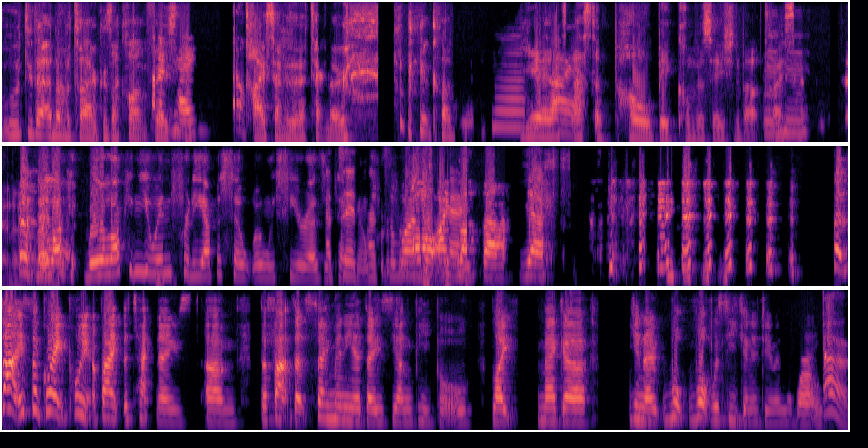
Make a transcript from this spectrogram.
we'll do that another time because I can't face Okay. the Tai-San as a techno. Can't do it. Uh, yeah, that's that's the whole big conversation about Tai-San. as a techno. We're, lock- we're locking you in for the episode when we see her as a That's it, techno that's for the, the one. Oh, time. I love that. Yes. but that is a great point about the technos. Um, the fact that so many of those young people, like Mega, you know, what what was he going to do in the world? Yeah.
